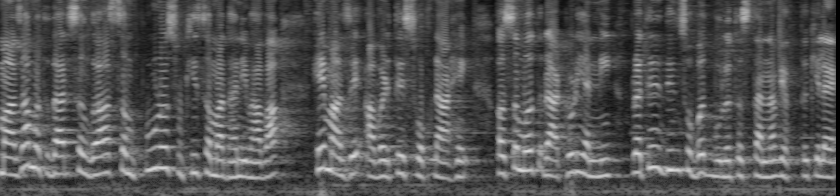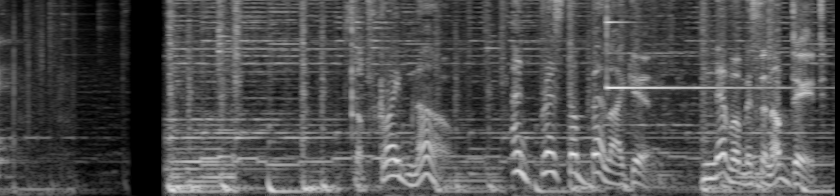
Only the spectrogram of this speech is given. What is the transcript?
माझा मतदारसंघ हा संपूर्ण सुखी समाधानी व्हावा. हे माझे आवडते स्वप्न आहे असं मत राठोड यांनी प्रतिनिधींसोबत बोलत असताना व्यक्त केलंय. Subscribe now and press the bell icon never miss an update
